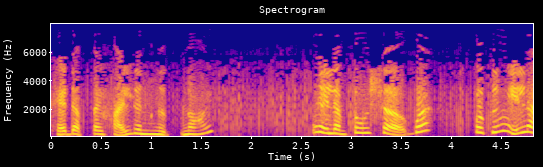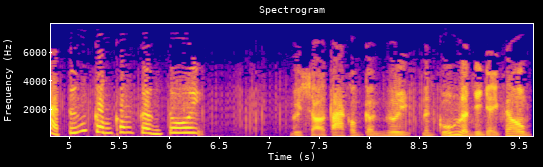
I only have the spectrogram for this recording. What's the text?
khẽ đập tay phải lên ngực nói. Ngày làm tôi sợ quá, tôi cứ nghĩ là tướng công không cần tôi. Ngươi sợ ta không cần ngươi nên cuốn lên như vậy phải không?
